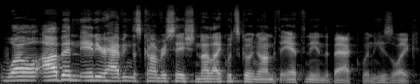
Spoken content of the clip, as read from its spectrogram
While Abed and Annie are having this conversation, I like what's going on with Anthony in the back when he's like,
